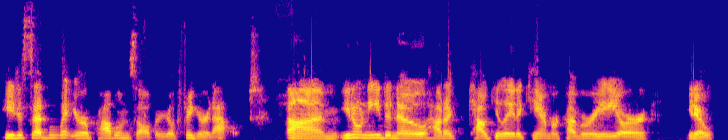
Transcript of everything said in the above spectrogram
he just said, Wait, you're a problem solver. You'll figure it out. Um, you don't need to know how to calculate a CAM recovery or, you know,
